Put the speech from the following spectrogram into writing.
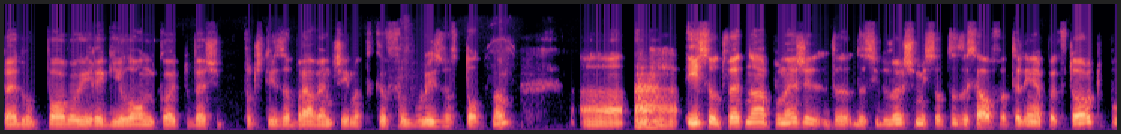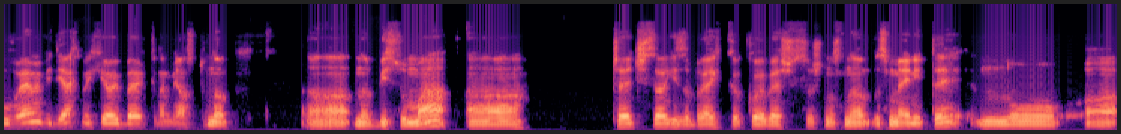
Педро Поро и Регилон, който беше почти забравен, че има такъв футболист в Тотнам. А, и съответно, а, понеже да, да си довърши мисълта за халфата линия. Пък второто по време видяхме Хойберг на място на, а, на Бисома. А, че, че сега ги забравих кой беше всъщност на смените, но а,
